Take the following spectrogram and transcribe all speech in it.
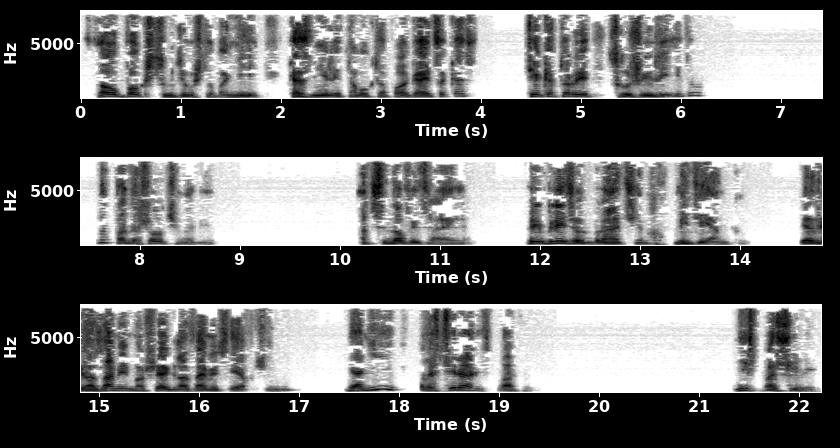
Слава Бог судим, чтобы они казнили того, кто полагается казнь. Те, которые служили идолу. Вот подошел человек от сынов Израиля, приблизил к братьям Медианку, перед глазами Моше, глазами всей общины. И они растерялись, плакали. Не спросили,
